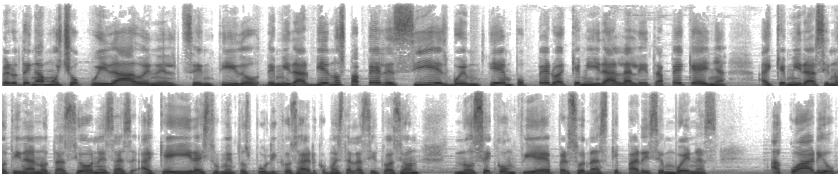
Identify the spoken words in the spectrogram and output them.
pero tenga mucho cuidado en el sentido de mirar bien los papeles. Sí, es buen tiempo, pero hay que mirar la letra pequeña, hay que mirar si no tiene anotaciones, hay que ir a instrumentos públicos a ver cómo está la situación. No se confíe de personas que parecen buenas. Acuario,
